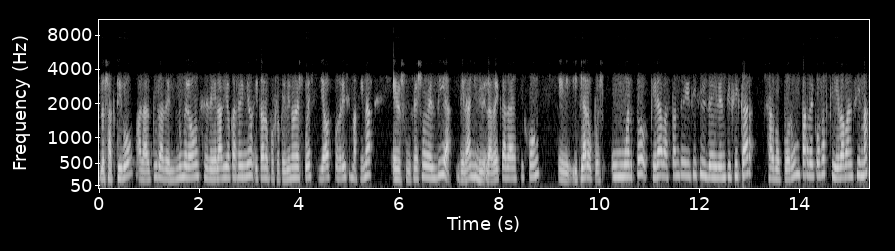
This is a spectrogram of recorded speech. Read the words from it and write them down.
los activó a la altura del número 11 de Eladio Carreño y claro, pues lo que vino después ya os podréis imaginar el suceso del día, del año y de la década en Gijón eh, y claro, pues un muerto que era bastante difícil de identificar salvo por un par de cosas que llevaba encima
